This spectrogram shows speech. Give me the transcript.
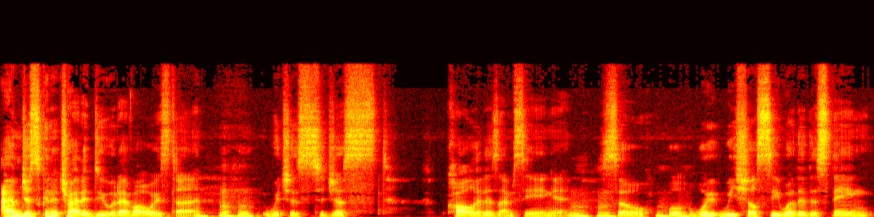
I'm just going to try to do what I've always done Mhm. which is to just call it as I'm seeing it. Mhm. So we'll, Mhm. we we shall see whether this thing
